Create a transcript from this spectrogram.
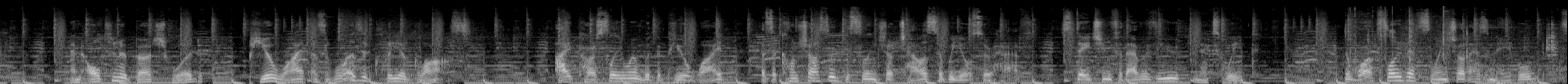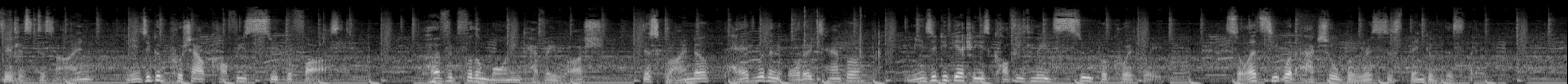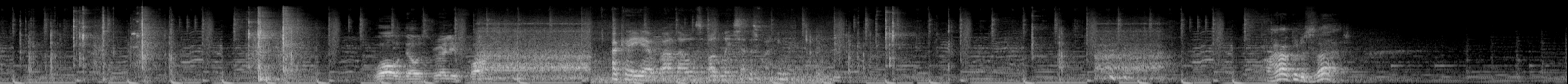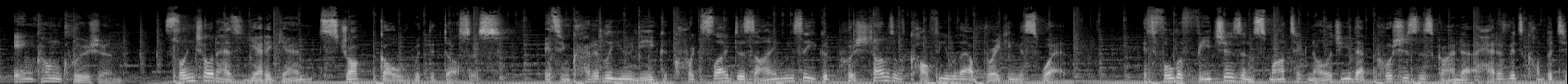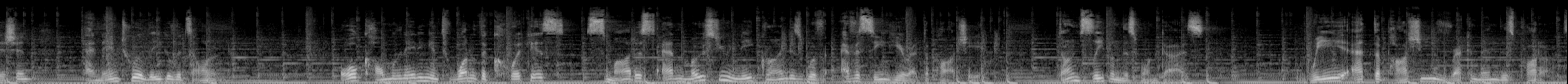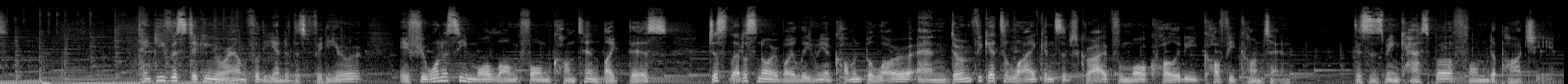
an alternate birch wood, pure white as well as a clear glass. I personally went with the pure white as it contrasted the slingshot chalice that we also have. Stay tuned for that review next week. The workflow that Slingshot has enabled through this design means you could push out coffees super fast. Perfect for the morning cafe rush, this grinder paired with an auto tamper means you could get these coffees made super quickly. So let's see what actual baristas think of this thing. Whoa, that was really fun. Okay, yeah, well, that was oddly satisfying. How good is that? In conclusion, Slingshot has yet again struck gold with the Dosis. Its incredibly unique quick slide design means that you could push tons of coffee without breaking a sweat. It's full of features and smart technology that pushes this grinder ahead of its competition and into a league of its own. All culminating into one of the quickest, smartest, and most unique grinders we've ever seen here at Di Pacci. Don't sleep on this one, guys. We at Di Pacci recommend this product. Thank you for sticking around for the end of this video. If you want to see more long form content like this, just let us know by leaving a comment below and don't forget to like and subscribe for more quality coffee content. This has been Casper from Di Pacci.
